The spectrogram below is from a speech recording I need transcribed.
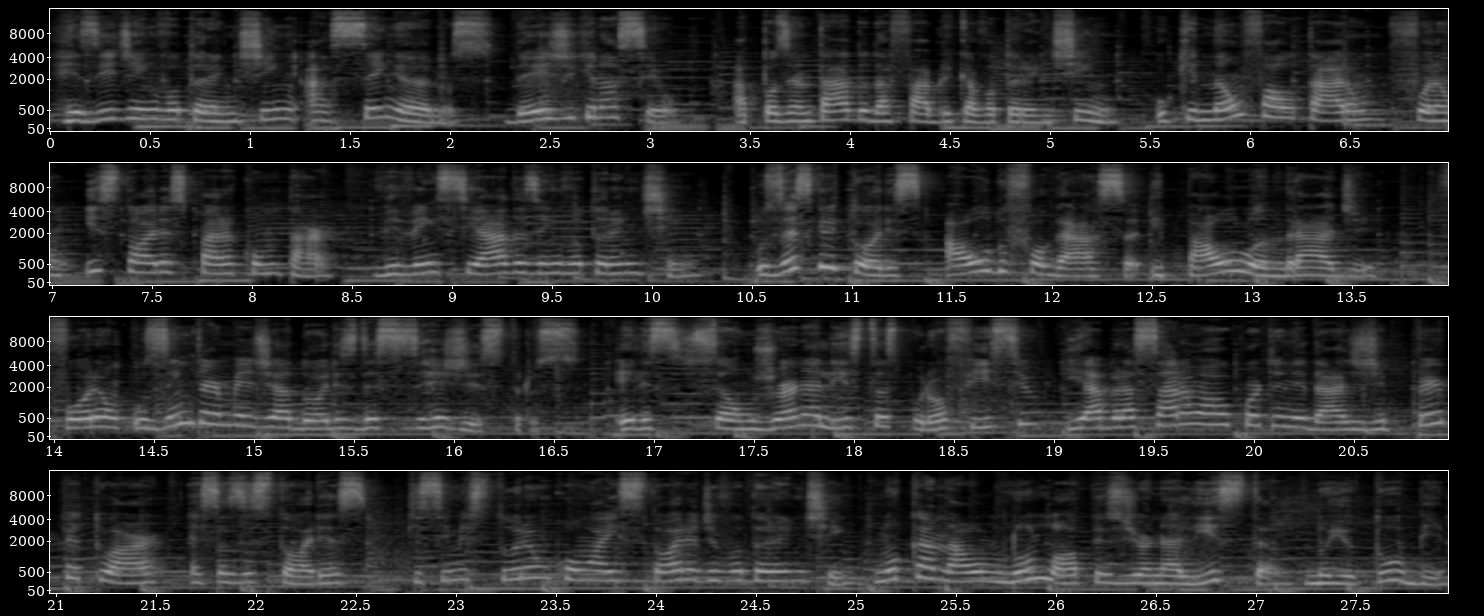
reside em Votorantim há 100 anos, desde que nasceu. Aposentado da fábrica Votorantim, o que não faltaram foram histórias para contar, vivenciadas em Votorantim. Os escritores Aldo Fogaça e Paulo Andrade foram os intermediadores desses registros. Eles são jornalistas por ofício e abraçaram a oportunidade de perpetuar essas histórias que se misturam com a história de Votorantim. No canal Lu Lopes Jornalista, no YouTube,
